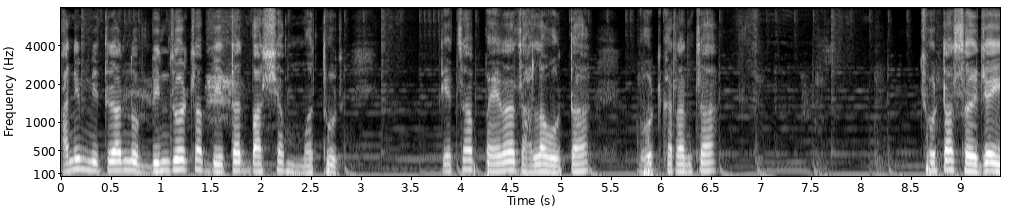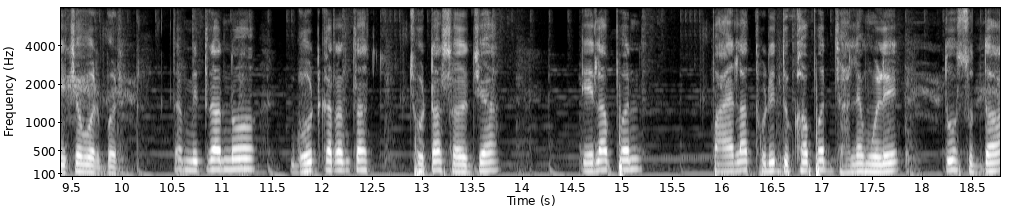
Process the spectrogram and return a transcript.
आणि मित्रांनो बिंजोरचा बेतात बादशाह मथुर. त्याचा पैरा झाला होता घोटकरांचा छोटा सर्जा याच्याबरोबर. तर मित्रांनो घोटकरांचा छोटा सर्जा त्याला पण पायाला थोडी दुखापत झाल्यामुळे तो सुद्धा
